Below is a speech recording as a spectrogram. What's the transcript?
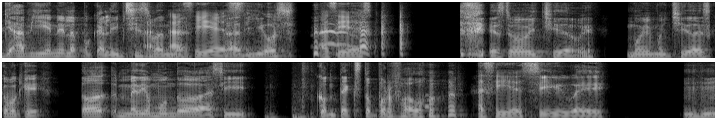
ya viene el apocalipsis, banda. así es, Adiós. así es. Estuvo muy chido, güey. Muy, muy chido. Es como que todo medio mundo así. Contexto, por favor. Así es. Sí, güey. Mm.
